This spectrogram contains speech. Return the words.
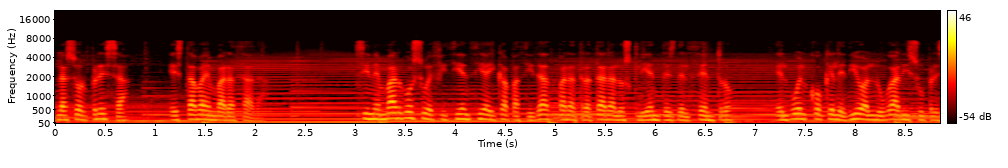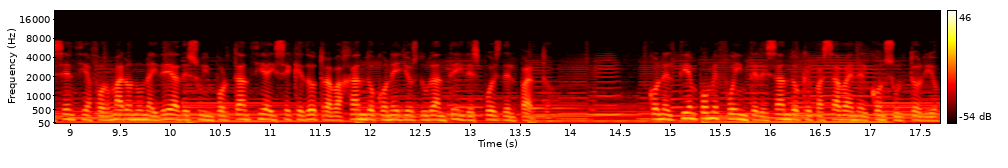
la sorpresa, estaba embarazada. Sin embargo, su eficiencia y capacidad para tratar a los clientes del centro, el vuelco que le dio al lugar y su presencia formaron una idea de su importancia y se quedó trabajando con ellos durante y después del parto. Con el tiempo me fue interesando qué pasaba en el consultorio,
